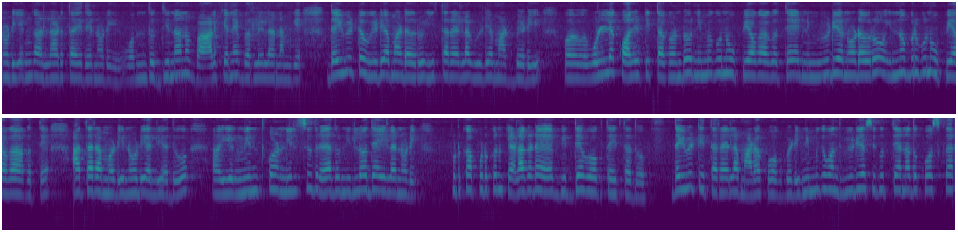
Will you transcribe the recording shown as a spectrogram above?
ನೋಡಿ ಹೆಂಗೆ ಅಲ್ಲಾಡ್ತಾ ಇದೆ ನೋಡಿ, ಒಂದು ದಿನವೂ ಬಾಳಿಕೆನೇ ಬರಲಿಲ್ಲ ನಮಗೆ. ದಯವಿಟ್ಟು ವೀಡಿಯೋ ಮಾಡೋರು ಈ ಥರ ಎಲ್ಲ ವೀಡಿಯೋ ಮಾಡಬೇಡಿ. ಒಳ್ಳೆ ಕ್ವಾಲಿಟಿ ತಗೊಂಡು ನಿಮಗೂ ಉಪಯೋಗ ಆಗುತ್ತೆ ನಿಮ್ಮ ವಿಡಿಯೋ ನೋಡೋರು ಇನ್ನೊಬ್ರಿಗೂ ಉಪಯೋಗ ಆಗುತ್ತೆ. ಆ ಥರ ಮಾಡಿ ನೋಡಿ ಅಲ್ಲಿ ಅದು ಹೆಂಗೆ ನಿಂತ್ಕೊಂಡು ನಿಲ್ಲಿಸಿದ್ರೆ ಅದು ನಿಲ್ಲೋದೇ ಇಲ್ಲ ನೋಡಿ. ಪುಡ್ಕ ಪುಡ್ಕನ್ ಕೆಳಗಡೆ ಬಿದ್ದೇ ಹೋಗ್ತೈತೆ ಅದು ದಯವಿಟ್ಟು ಈ ಥರ ಎಲ್ಲ ಮಾಡೋಕ್ಕೆ ಹೋಗಬೇಡಿ. ನಿಮಗೆ ಒಂದು ವಿಡಿಯೋ ಸಿಗುತ್ತೆ ಅನ್ನೋದಕ್ಕೋಸ್ಕರ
